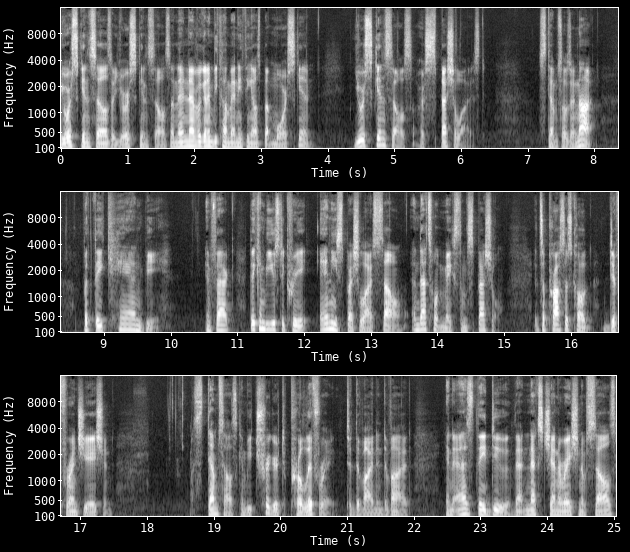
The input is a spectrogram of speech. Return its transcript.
Your skin cells are your skin cells, and they're never going to become anything else but more skin. Your skin cells are specialized. Stem cells are not, but they can be. In fact, they can be used to create any specialized cell, and that's what makes them special. It's a process called differentiation. Stem cells can be triggered to proliferate, to divide and divide, and as they do, that next generation of cells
